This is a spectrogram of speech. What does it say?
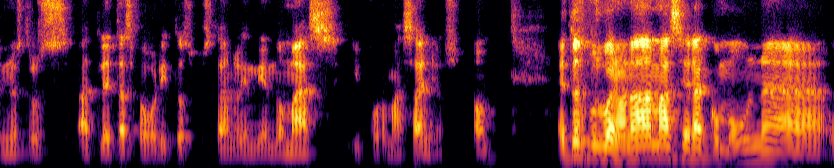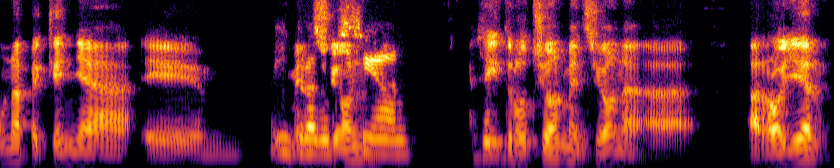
nuestros atletas favoritos pues, están rindiendo más y por más años, ¿no? Entonces, pues bueno, nada más era como una, una pequeña eh, introducción. Mención, sí, introducción, mención a, Roger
